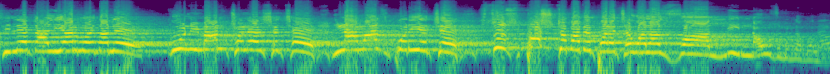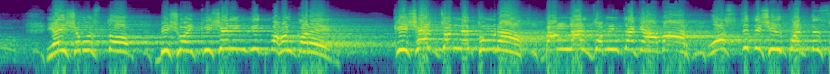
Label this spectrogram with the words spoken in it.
সিলেট আলিয়ার ময়দানে কোন ইমাম চলে এসেছে, নামাজ পড়িয়েছে, সুস্পষ্টভাবে পড়েছে, ওয়ালা জালিন নাউজুবিল্লাহ বলে। এই সমস্ত বিষয় কিসের ইঙ্গিত বহন করে? কিসের জন্য তোমরা বাংলার জমিনটাকে আবার অস্থিতিশীল করতেছ।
